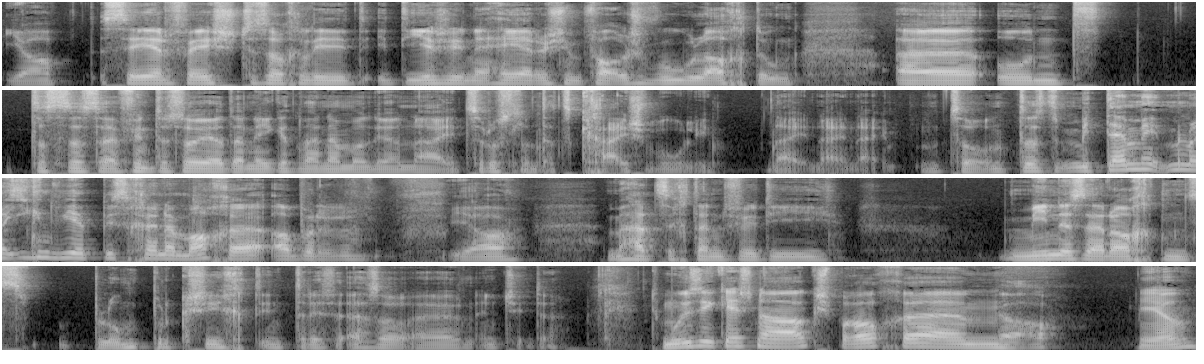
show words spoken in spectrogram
ja, sehr fest so ein bisschen in die Schiene her ist im Fall schwul, Achtung. Äh, und das, das ich finde so ja dann irgendwann einmal, ja nein, in Russland hat es keine Schwule. Nein, nein, nein. Und so. Und das, mit dem hätte man noch irgendwie etwas können machen aber ja, man hat sich dann für die meines Erachtens plumper Geschichte also, äh, entschieden. Die Musik hast du noch angesprochen. Ähm, Ja. ja,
